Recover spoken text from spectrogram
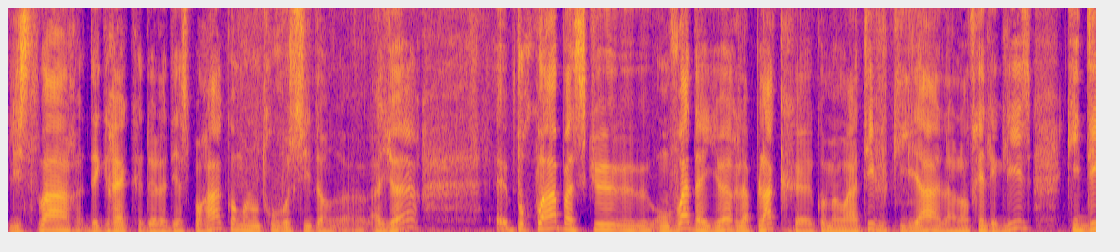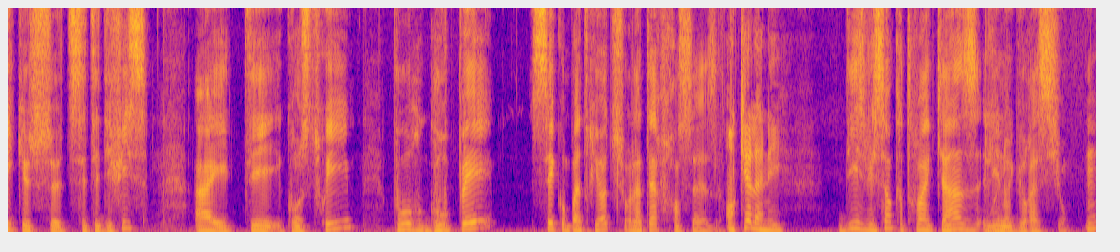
l'histoire des Grecs de la diaspora, comme on en trouve aussi dans, euh, ailleurs. Euh, pourquoi? Parce que euh, on voit d'ailleurs la plaque commémorative qu'il y a à l'entrée de l'église qui dit que cet édifice a été construit pour grouper ses compatriotes sur la terre française. En quelle année? 1895, l'inauguration. Hmm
